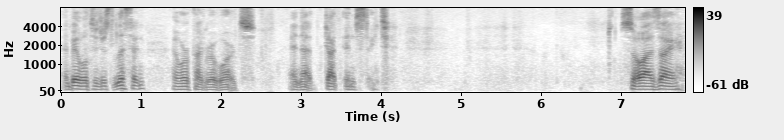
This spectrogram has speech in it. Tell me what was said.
and be able to just listen and work on rewards and that gut instinct. So as I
